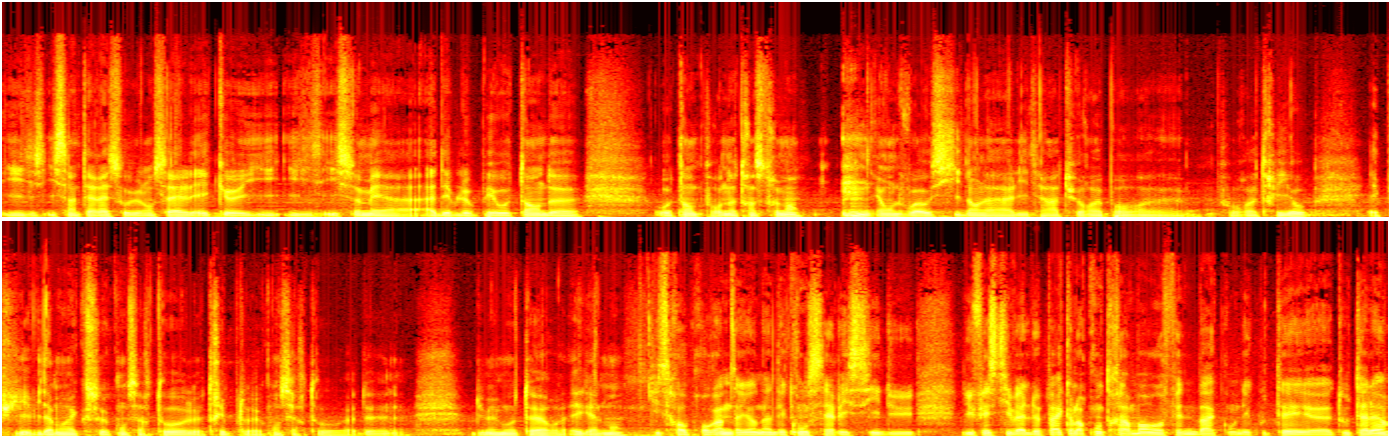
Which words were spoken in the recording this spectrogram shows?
il, il s'intéresse au violoncelle et qu'il il, il se met à, à développer autant de autant pour notre instrument, et on le voit aussi dans la littérature pour, euh, pour trio, et puis évidemment avec ce concerto, le triple concerto de, du même auteur également. Qui sera au programme. D'ailleurs d'un des concerts ici du, du Festival de Pâques. Alors contrairement au Offenbach qu'on écoutait euh, tout à l'heure,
